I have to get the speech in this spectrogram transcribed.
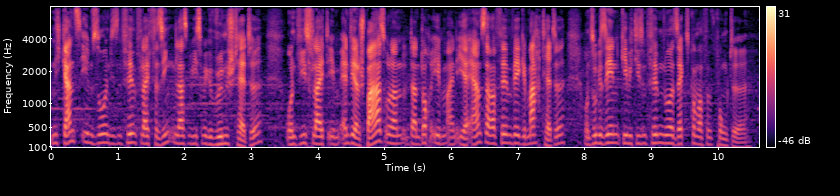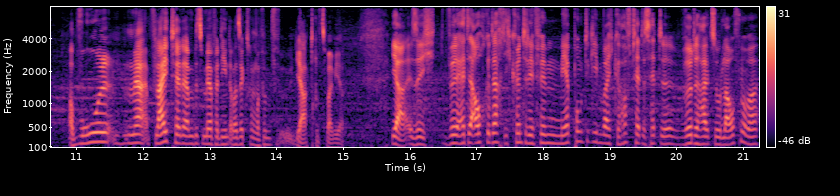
nicht ganz eben so in diesen Film vielleicht versinken lassen, wie ich es mir gewünscht hätte. Und wie es vielleicht eben entweder ein Spaß oder dann doch eben ein eher ernsterer Film wäre gemacht hätte. Und so gesehen gebe ich diesem Film nur 6,5 Punkte. Obwohl, na, vielleicht hätte er ein bisschen mehr verdient, aber 6,5, ja, trifft es bei mir. Ja, also ich hätte auch gedacht, ich könnte dem Film mehr Punkte geben, weil ich gehofft hätte, es hätte, würde halt so laufen. Aber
